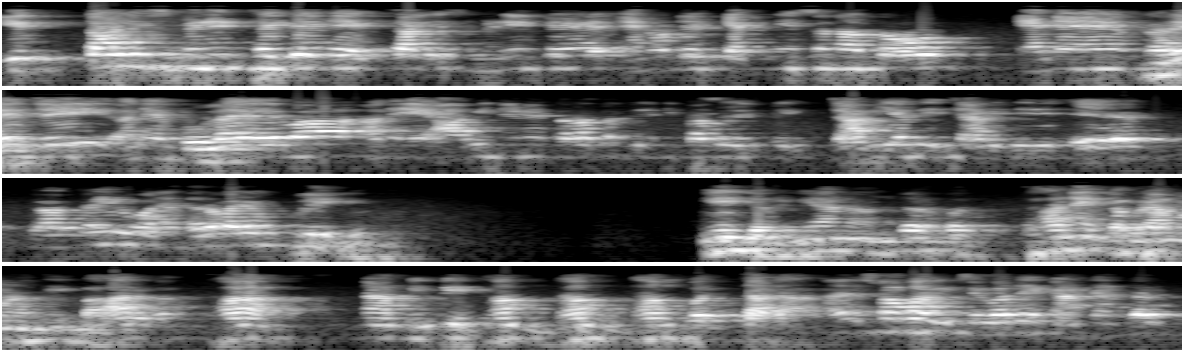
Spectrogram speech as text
એકતાલીસ મિનિટ થઈ ગઈ ને એકતાલીસ મિનિટે એનો જે ટેકનિશિયન હતો, એને ઘરે જઈ અને બોલાવ્યા અને આવીને તરત જ એની પાસે ચાવી હતી. ચાવીથી એ કર્યું અને દરવાજો ખુલી ગયો. એ દરમિયાન અંદર બધાને ગભરામણ હતી. બહાર બધા ના બીપી ધમ ધમ ધમ વધતા હતા. અને સ્વાભાવિક છે વધે કારણ કે અંદર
